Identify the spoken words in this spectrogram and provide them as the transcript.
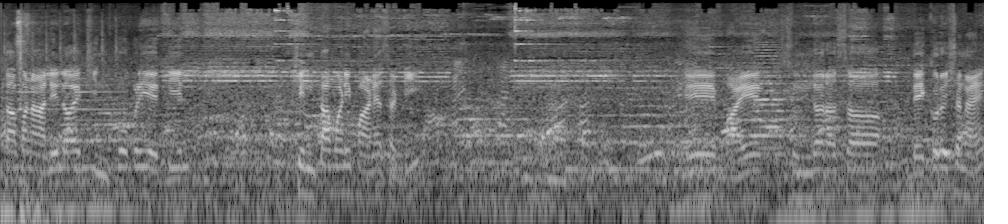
आता आपण आलेलो आहे चिंचोकळी येथील चिंतामणी पाहण्यासाठी. हे बाहेर सुंदर असं डेकोरेशन आहे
